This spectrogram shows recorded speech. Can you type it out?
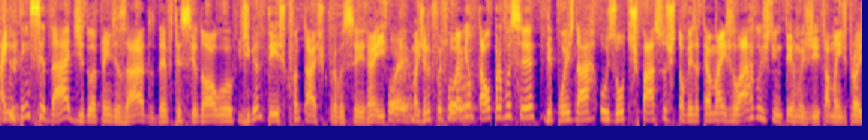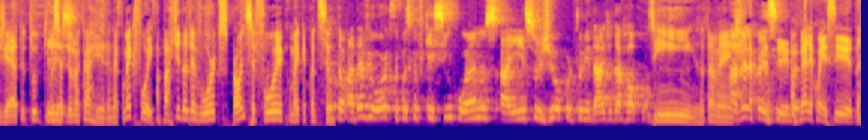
A intensidade do aprendizado deve ter sido algo gigantesco, fantástico pra você, né? E Foi. imagino que foi, Foi. fundamental pra você depois dar os outros passos, talvez até mais largos em termos de tamanho de projeto e tudo que você Isso. deu na carreira, né? Como é que foi? A partir da DevWorks, pra onde você foi? Como é que aconteceu? Então, a DevWorks, depois que eu fiquei cinco anos, aí surgiu a oportunidade da Hoplon. Sim, exatamente. A velha conhecida. A velha conhecida.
